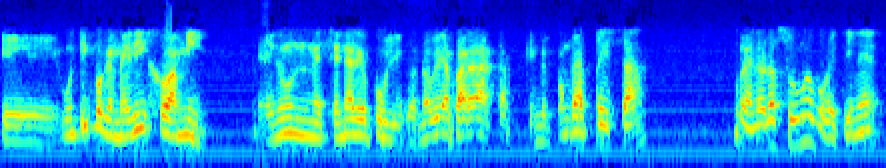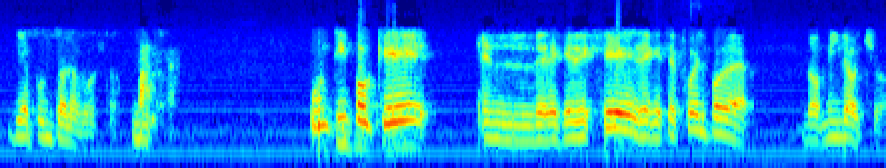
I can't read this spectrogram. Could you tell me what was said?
que un tipo que me dijo a mí en un escenario público no voy a parar hasta que me ponga presa bueno lo sumo porque tiene 10 puntos los votos masa. Un tipo que el- desde que dejé desde que se fue el poder 2008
